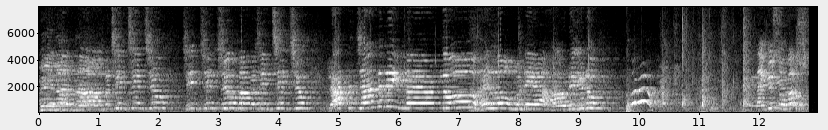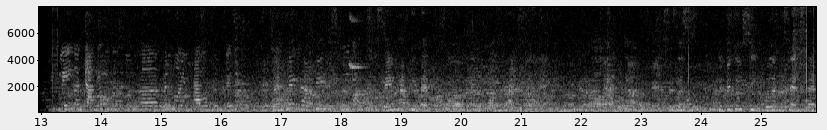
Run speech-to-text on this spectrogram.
मेरा नाम नाम चिन चिन चू चिन चिन चू बाबा चिन चिन चू रात चांदनी मैं और तू। हेलो मुंडिया how do you do thank you so much sequel in the sense that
